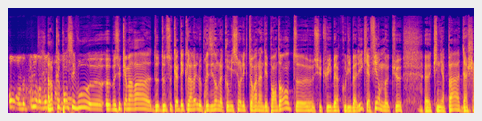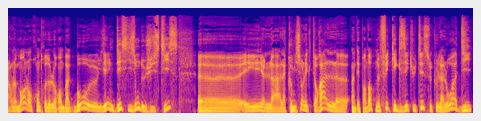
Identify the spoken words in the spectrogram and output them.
bon. On veut plus revenir. Alors que pensez-vous, euh, euh, Monsieur Camara, de, de ce qu'a déclaré le président de la commission électorale indépendante, euh, Monsieur Kuiber Koulibaly, qui affirme que euh, qu'il n'y a pas d'acharnement à l'encontre de Laurent Gbagbo, euh, il y a une décision de justice et la, la commission électorale indépendante ne fait qu'exécuter ce que la loi dit.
